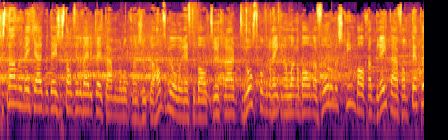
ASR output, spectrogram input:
ze stralen een beetje uit met deze stand. Willen wij de kleedkamer wel op gaan zoeken. Hans Mulder heeft de bal terug naar Drost. Komt er nog één keer een lange bal naar voren misschien. Bal gaat breed naar Van Peppe.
